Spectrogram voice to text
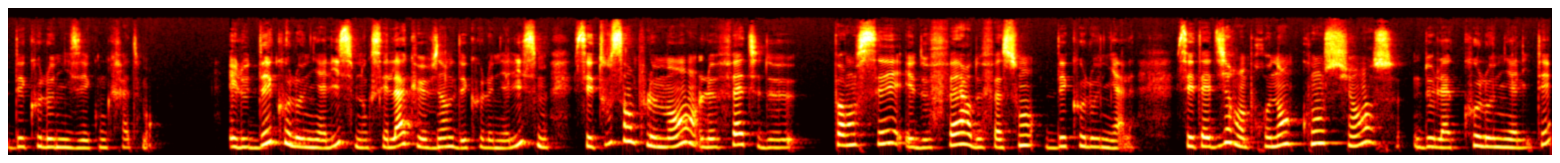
décoloniser concrètement. Et le décolonialisme, donc c'est là que vient le décolonialisme, c'est tout simplement le fait de penser et de faire de façon décoloniale, c'est-à-dire en prenant conscience de la colonialité,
